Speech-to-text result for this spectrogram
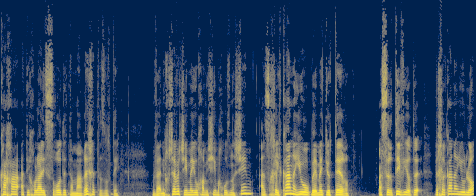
ככה את יכולה לשרוד את המערכת הזאת. ואני חושבת שאם היו 50 אחוז נשים, אז חלקן היו באמת יותר אסרטיביות, וחלקן היו לא.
